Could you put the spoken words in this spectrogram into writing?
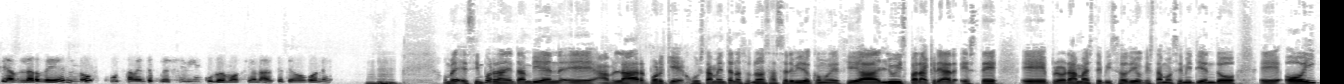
de hablar de él, ¿no? justamente por ese vínculo emocional que tengo con él. Hombre, es importante también eh, hablar porque justamente a nosotros nos ha servido, como decía Luis, para crear este eh, programa, este episodio que estamos emitiendo eh, hoy,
